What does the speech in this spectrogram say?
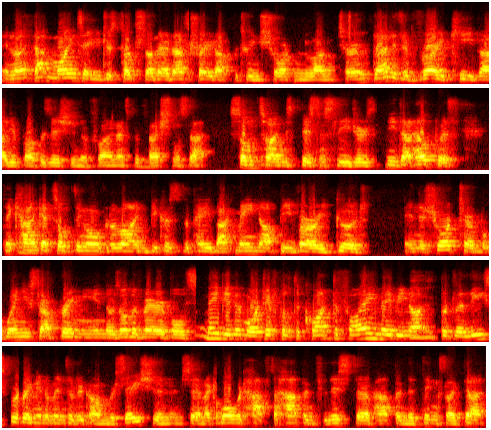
And like that mindset you just touched on there, that trade off between short and long term, that is a very key value proposition of finance professionals that sometimes business leaders need that help with. They can't get something over the line because the payback may not be very good in the short term. But when you start bringing in those other variables, maybe a bit more difficult to quantify, maybe not, mm-hmm. but at least we're bringing them into the conversation and saying, like, what would have to happen for this to have happened and things like that.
